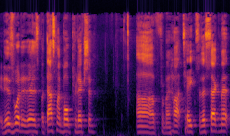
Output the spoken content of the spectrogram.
It is what it is. But that's my bold prediction uh, for my hot take for this segment.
